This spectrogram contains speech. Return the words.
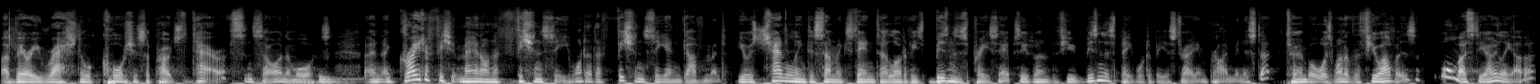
a very rational, cautious approach to tariffs and so on, a more, and a great efficient man on efficiency. He wanted efficiency in government. He was channeling to some extent a lot of his business precepts. He was one of the few business people to be Australian Prime Minister. Turnbull was one of the few others, almost the only other.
